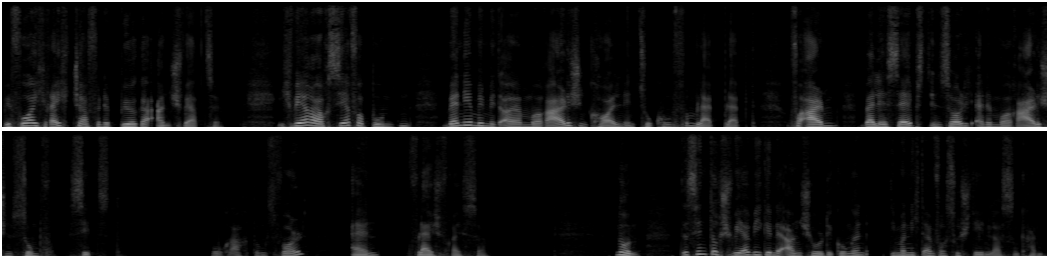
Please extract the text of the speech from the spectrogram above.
bevor ich rechtschaffene Bürger anschwärze. Ich wäre auch sehr verbunden, wenn ihr mir mit euren moralischen Keulen in Zukunft vom Leib bleibt, vor allem, weil ihr selbst in solch einem moralischen Sumpf sitzt. Hochachtungsvoll ein Fleischfresser. Nun, das sind doch schwerwiegende Anschuldigungen, die man nicht einfach so stehen lassen kann.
